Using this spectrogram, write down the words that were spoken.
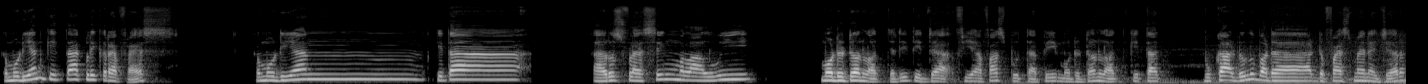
Kemudian kita klik refresh. Kemudian kita harus flashing melalui mode download. Jadi tidak via fastboot tapi mode download. Kita buka dulu pada device manager.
